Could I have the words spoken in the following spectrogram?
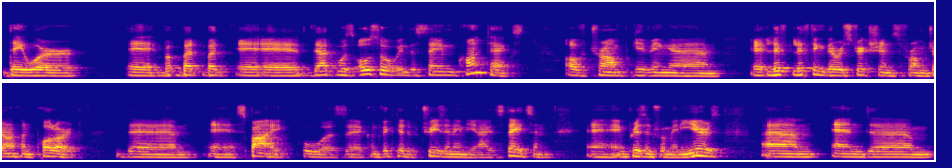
they were. Uh, but but but uh, that was also in the same context of Trump giving um, uh, lift, lifting the restrictions from Jonathan Pollard, the uh, spy who was uh, convicted of treason in the United States and imprisoned for many years. Um, and um,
